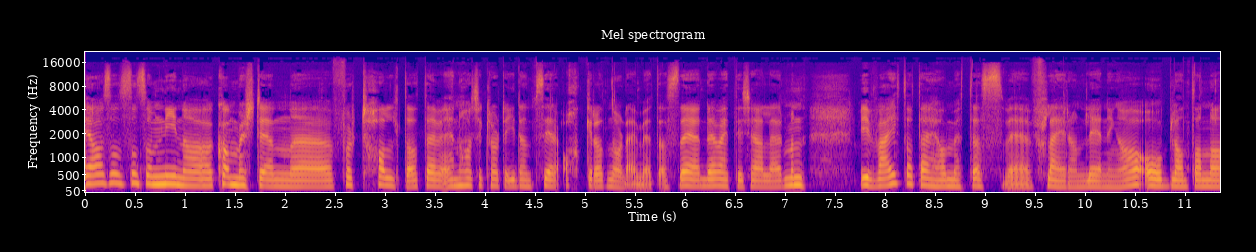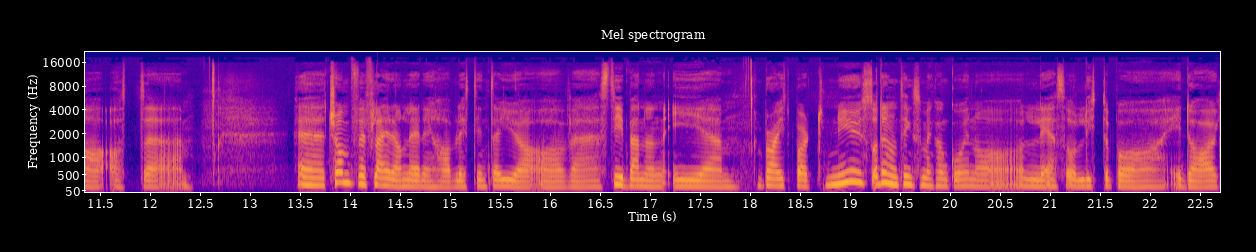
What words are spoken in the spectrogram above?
Ja, så, sånn som Nina Kammersten eh, fortalte, at en har ikke klart å identifisere akkurat når de møtes. Det, det vet jeg ikke heller. Men vi vet at de har møttes ved flere anledninger, og blant annet at eh, Trump ved flere anledninger har blitt intervjua av eh, Steve Bannon i eh, News, og det er som jeg kan gå inn og lese og lytte på i dag.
